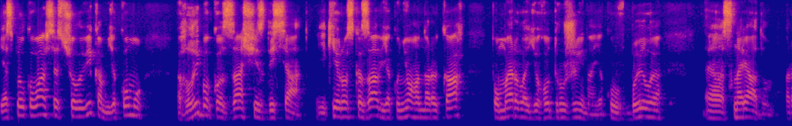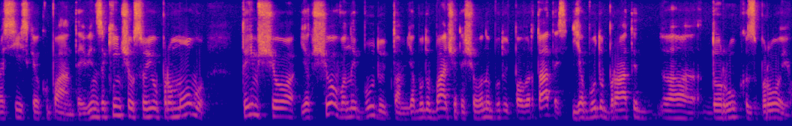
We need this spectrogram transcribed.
Я спілкувався з чоловіком, якому глибоко за 60, який розказав, як у нього на руках померла його дружина, яку вбили е, снарядом російські окупанти. І він закінчив свою промову тим, що якщо вони будуть там, я буду бачити, що вони будуть повертатись, я буду брати е, до рук зброю.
